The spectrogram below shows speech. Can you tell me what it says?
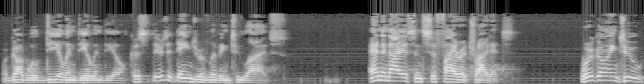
where God will deal and deal and deal, because there's a danger of living two lives. Ananias and Sapphira tried it. We're going to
